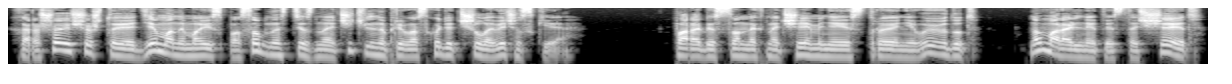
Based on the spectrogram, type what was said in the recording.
Хорошо ещё, что я демон и мои способности значительно превосходят человеческие. Пара бессонных ночей меня из строя не выведут, но морально это истощает.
